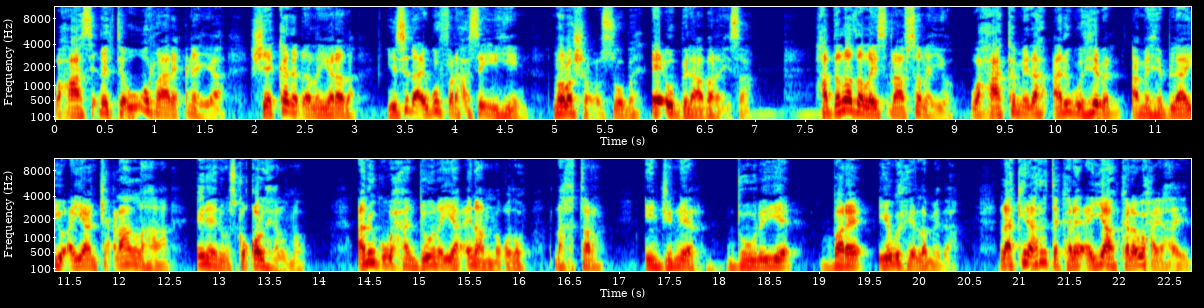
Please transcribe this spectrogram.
Waxaase dhegta uu u raaricinayaa sheekada dhallinyarada iyo sida ay ugu faraxsan yihiin nolosha cusub ee u bilaabanaysa. Hadallada laysdhaafsanayo waxaa ka mid ah anigu hebel ama heblaayo ayaan jeclaan lahaa inaynu isku qol helno. Anigu waxaan doonayaa inaan noqdo dhakhtar injineer duuliye bare iyo wixii la mid ah. Laakiin arrinta kale ee yaab kale waxay ahayd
